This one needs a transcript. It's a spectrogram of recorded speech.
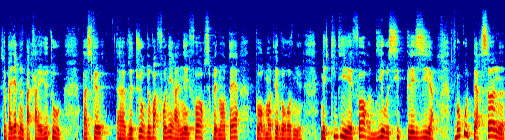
ça veut pas dire de ne pas travailler du tout parce que euh, vous allez toujours devoir fournir un effort supplémentaire pour augmenter vos revenus. Mais qui dit effort dit aussi plaisir. Beaucoup de personnes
